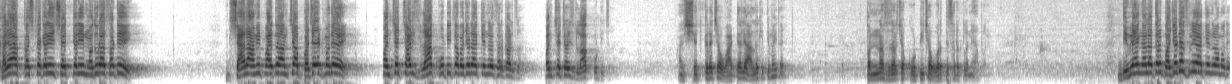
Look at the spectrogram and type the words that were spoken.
खऱ्या कष्टकरी शेतकरी मजुरासाठी ज्याला आम्ही पाहतो आमच्या बजेटमध्ये पंचेचाळीस लाख कोटीचं बजेट आहे केंद्र सरकारचं. पंचेचाळीस लाख कोटीचं. आणि शेतकऱ्याच्या वाट्याला आलं किती माहीत आहे? पन्नास हजारच्या कोटीच्या वर ते सरकलं नाही आपण. दिव्यांगाला तर बजेटच नाही या केंद्रामध्ये.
